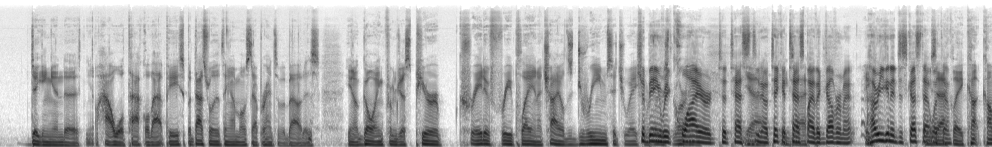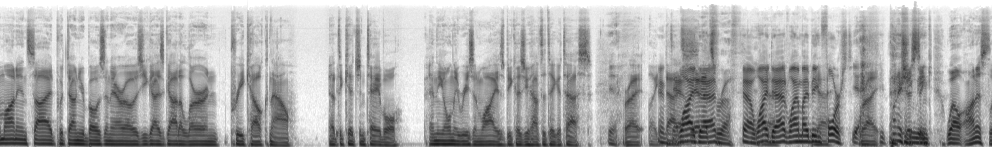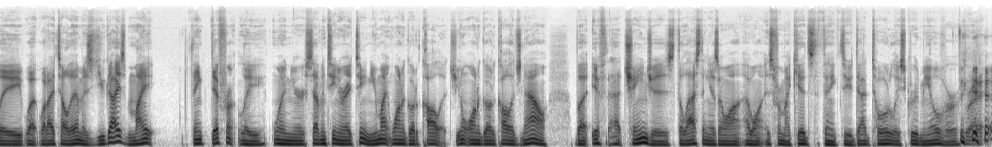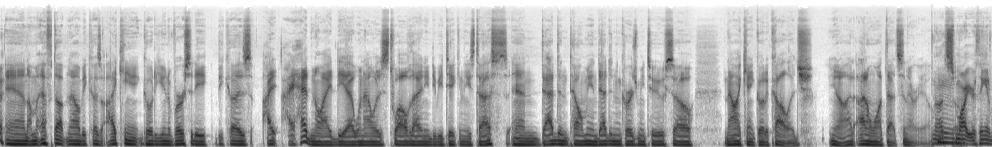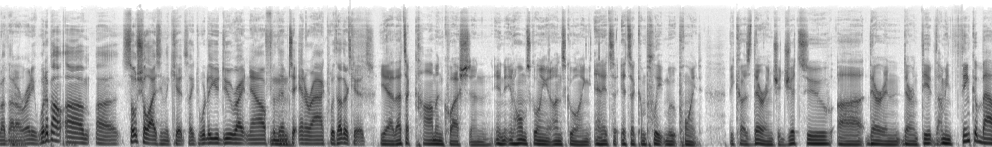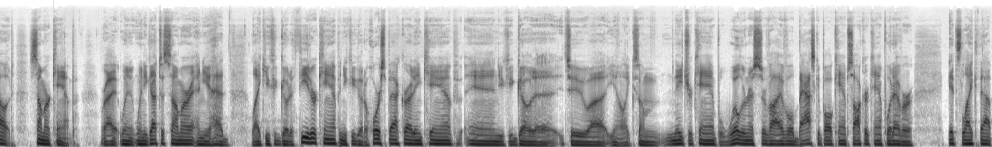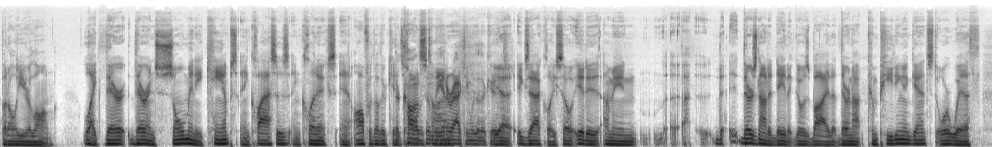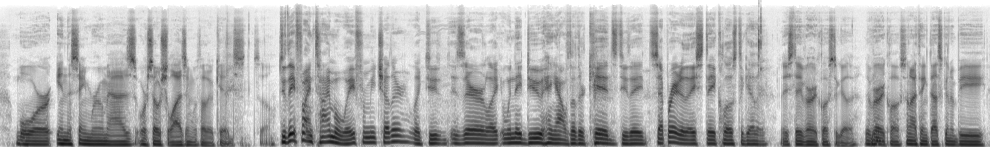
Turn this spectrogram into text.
digging into you know how we'll tackle that piece. But that's really the thing I'm most apprehensive about is you know going from just pure creative free play in a child's dream situation to being they're learning. required to test, Yeah, you know, take a test by the government. How are you going to discuss that with them? Exactly. Come on inside, put down your bows and arrows. You guys got to learn pre-calc now at the kitchen table. And the only reason why is because you have to take a test. Yeah. Right. Like And that's why, yeah, Dad? that's rough. Yeah, why, Dad? Why am I being Yeah. forced? Yeah. Right. You're punishing Just me. think- well, honestly, what, what I tell them is you guys might think differently when you're 17 or 18. You might want to go to college. You don't want to go to college now, but if that changes, the last thing is I want I want is for my kids to think, dude, dad totally screwed me over. Right. and I'm effed up now because I can't go to university because I, I had no idea when I was 12 that I need to be taking these tests and dad didn't tell me and dad didn't encourage me to. So now I can't go to college. You know, I, I don't want that scenario. No, that's smart. You're thinking about that already. What about um, uh, socializing the kids? Like, what do you do right now for them to interact with other kids? Yeah, that's a common question in, in homeschooling and unschooling, and it's it's a complete moot point because they're in jujitsu, uh, they're in they're in theater. I mean, think about summer camp, right? When when you got to summer and you had like you could go to theater camp and you could go to horseback riding camp and you could go to to uh, you know like some nature camp, wilderness survival, basketball camp, soccer camp, whatever. It's like that, but all year long like they're they're in so many camps and classes and clinics and off with other kids. They're the constantly time. interacting with other kids. Yeah, exactly. So it is. I mean, uh, th- there's not a day that goes by that they're not competing against or with, Mm. or in the same room as, or socializing with other kids. So Do they find time away from each other? Like, do is there like when they do hang out with other kids, do they separate or do they stay close together? they stay very close together. They're mm. very close, and I think that's going to be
